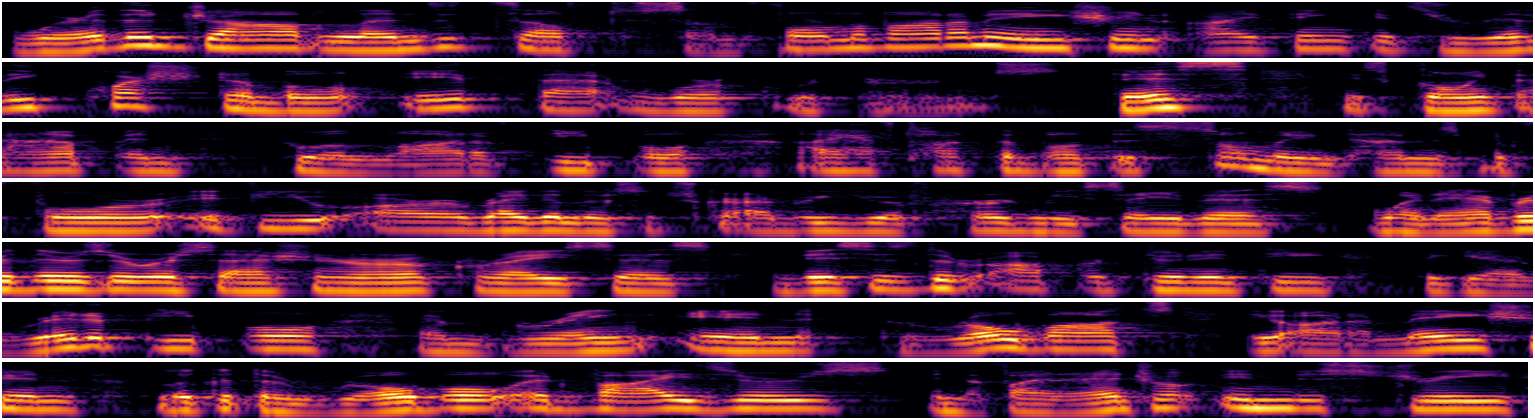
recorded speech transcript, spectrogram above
Where the job lends itself to some form of automation, I think it's really questionable if that work returns. This is going to happen to a lot of people. I have talked about this so many times before. If you are a regular subscriber, you have heard me say this. Whenever there's a recession or a crisis, this is the opportunity to get rid of people and bring in the robots, the automation. Look at the robo advisors in the financial industry.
